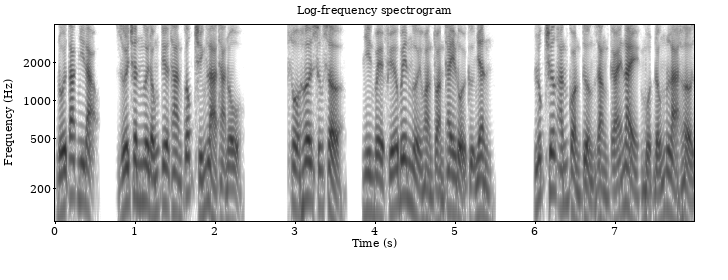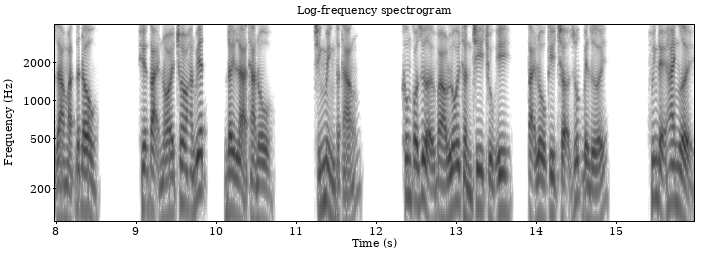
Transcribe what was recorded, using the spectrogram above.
đối tác nhi đạo dưới chân ngươi đóng tia than cốc chính là thả nổ. Rồi hơi sững sờ, nhìn về phía bên người hoàn toàn thay đổi cự nhân. Lúc trước hắn còn tưởng rằng cái này một đống là hở ra mặt đất đâu. Hiện tại nói cho hắn biết, đây là thả nổ. Chính mình thật thắng. Không có dựa vào lôi thần chi chủ y, tại lô kỳ trợ giúp bên dưới. Huynh đệ hai người,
